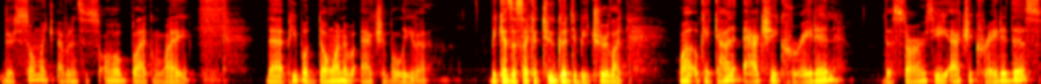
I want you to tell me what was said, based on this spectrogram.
there's so much evidence, it's all black and white, that people don't want to actually believe it because it's like a too good to be true. Like, well okay, God actually created the stars. He actually created this.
